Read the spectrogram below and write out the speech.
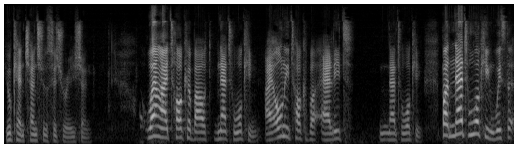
you can change the situation when I talk about networking, I only talk about elite networking. But networking with the,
